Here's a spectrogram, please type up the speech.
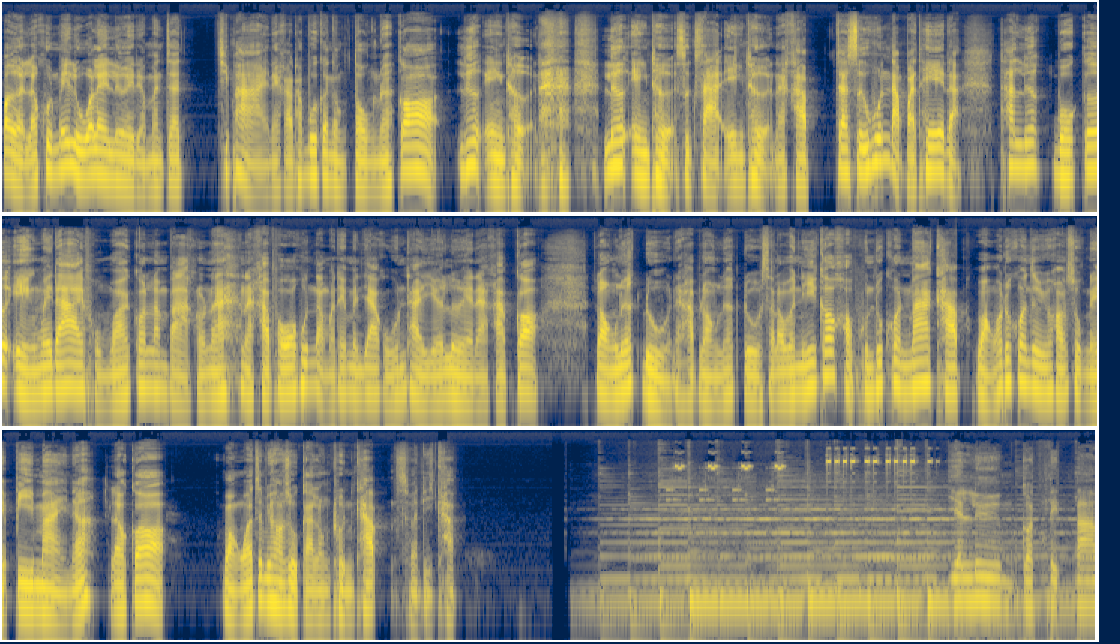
เปิด แล้วคุณไม่รู้อะไรเลยเดี๋ยวมันจะ ชิบหายนะครับถ้าพูดกันตรงๆนะก็เลือกเองเถอะนะเลือกเองเถอะศึกษาเองเถอะนะครับจะซื้อหุ้นต่างประเทศอะถ้าเลือกโบรกเกอร์เองไม่ได้ ผมว่าก็ลำบากแล้วนะนะครับเพราะว่าหุ้นต่างประเทศมันยากกว่าหุ้นไทยเยอะเลยนะครับก็ลองเลือกดูนะครับลองเลือกดูสำหรับวันนี้ก็ขอบคุณทุกคนมากครับหวังว่าทุกคนจะมีความสุขในปีใหม่นะแล้วก็หวังว่าจะมีความสุขการลงทุนครับ สวัสดีครับ อย่าลืมกดติดตาม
